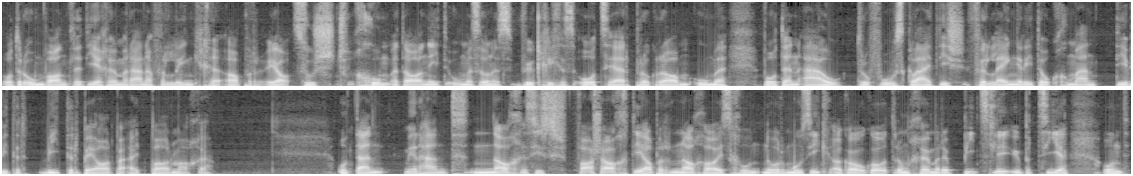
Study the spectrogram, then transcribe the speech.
oder umwandeln, die können wir auch noch verlinken, aber ja, sonst kommt man da nicht um so ein wirkliches OCR-Programm um, wo dann auch darauf ausgelegt ist, für längere Dokumente die wieder weiter bearbeitbar machen. Und dann, wir haben nach, es ist fast 8 Uhr, aber nach uns kommt nur Musik a go go, darum können wir ein bisschen überziehen. Und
